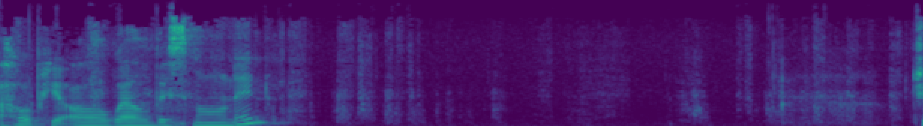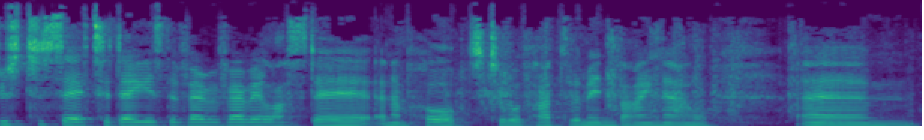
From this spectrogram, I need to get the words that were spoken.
I hope you're all well this morning. Just to say today is the very, very last day and I'm hoped to have had them in by now. Um,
